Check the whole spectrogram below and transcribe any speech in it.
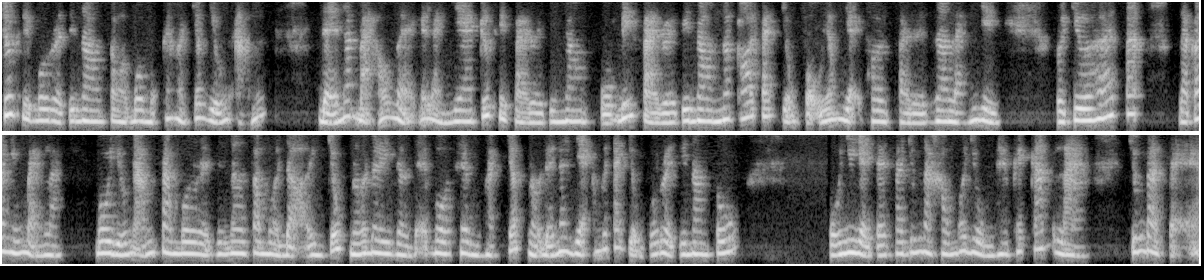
Trước khi bôi retinol xong rồi bôi một cái hoạt chất dưỡng ẩm để nó bảo vệ cái làn da trước khi xài retinol. Ủa biết xài retinol nó có tác dụng phụ giống vậy thôi xài retinol làm cái gì? Rồi chưa hết á là có những bạn là bôi dưỡng ẩm xong bôi retinol xong rồi đợi một chút nữa đi rồi để bôi thêm một hoạt chất nữa để nó giảm cái tác dụng của retinol xuống. Ủa như vậy tại sao chúng ta không có dùng theo cái cách là chúng ta sẽ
